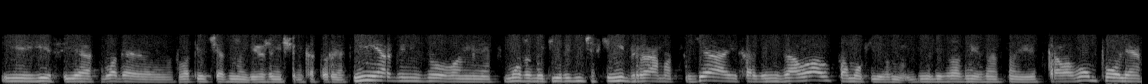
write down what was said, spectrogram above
И если я обладаю, в отличие от многих женщин, которые не организованы, может быть, юридически неграмотны, я их организовал, помог им на безвозмездной основе в правовом поле.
